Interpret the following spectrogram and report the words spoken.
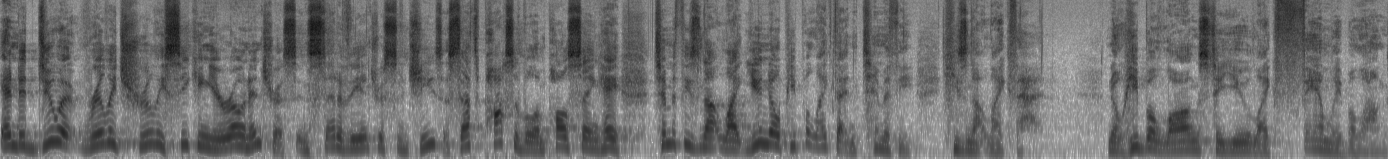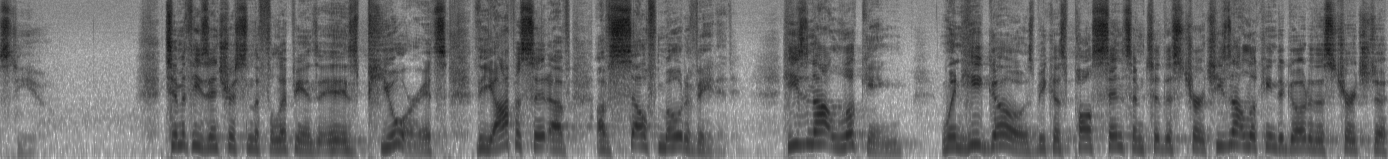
and to do it really truly seeking your own interests instead of the interests of Jesus. That's possible. And Paul's saying, hey, Timothy's not like, you know people like that, and Timothy, he's not like that. No, he belongs to you like family belongs to you. Timothy's interest in the Philippians is pure, it's the opposite of, of self motivated. He's not looking when he goes, because Paul sends him to this church, he's not looking to go to this church to,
